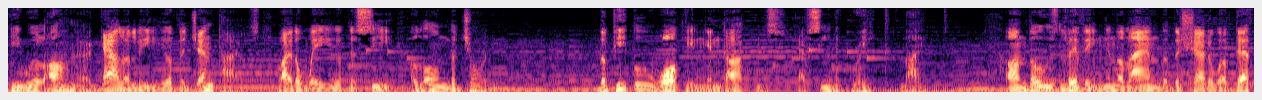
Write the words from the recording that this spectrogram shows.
he will honor Galilee of the Gentiles by the way of the sea along the Jordan. The people walking in darkness have seen a great light. On those living in the land of the shadow of death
